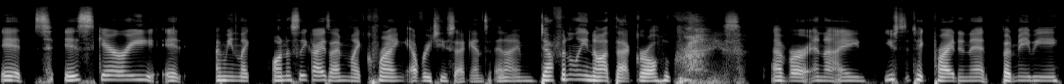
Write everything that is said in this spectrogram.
it is scary. It, I mean, like, honestly, guys, I'm like crying every two seconds, and I'm definitely not that girl who cries ever. And I used to take pride in it, but maybe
